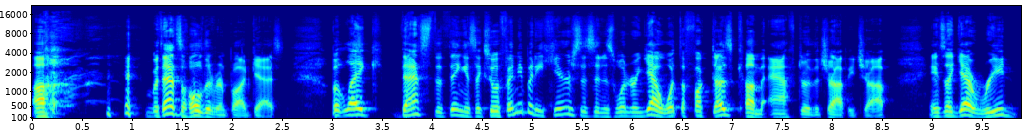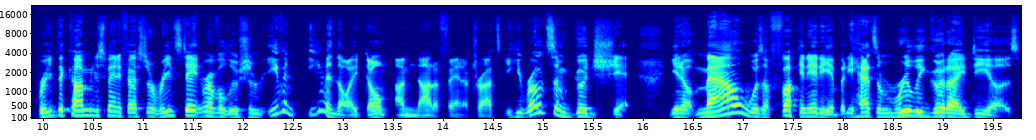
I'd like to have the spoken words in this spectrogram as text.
Uh, but that's a whole different podcast. But like that's the thing. It's like so if anybody hears this and is wondering, yeah, what the fuck does come after the choppy chop? It's like, yeah, read read the Communist Manifesto, read State and Revolution. Even even though I don't, I'm not a fan of Trotsky. He wrote some good shit. You know, Mao was a fucking idiot, but he had some really good ideas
